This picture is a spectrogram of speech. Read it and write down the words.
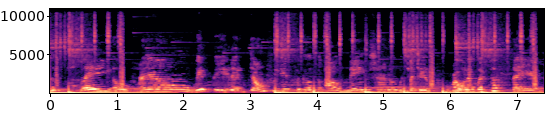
just play around with it. And don't forget to go to our main channel which is rolling with the fam.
